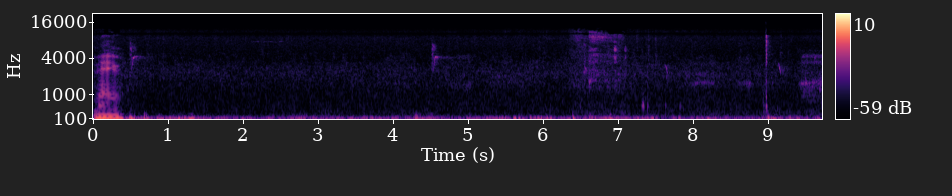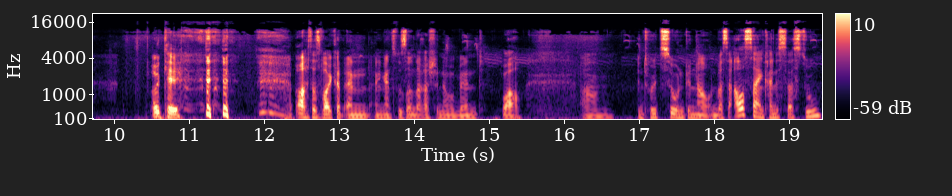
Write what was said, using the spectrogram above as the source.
Wow. Okay. Ach, das war gerade ein, ein ganz besonderer, schöner Moment. Wow. Ähm, Intuition, genau. Und was auch sein kann, ist, dass du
